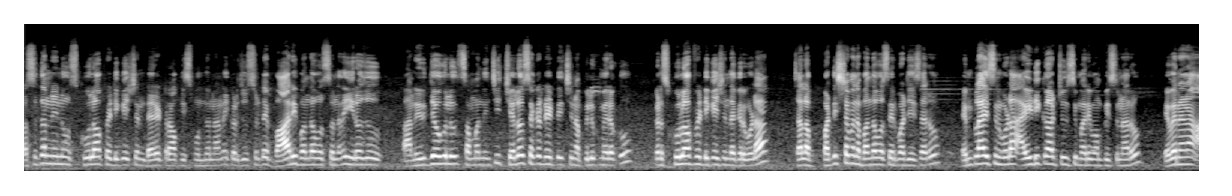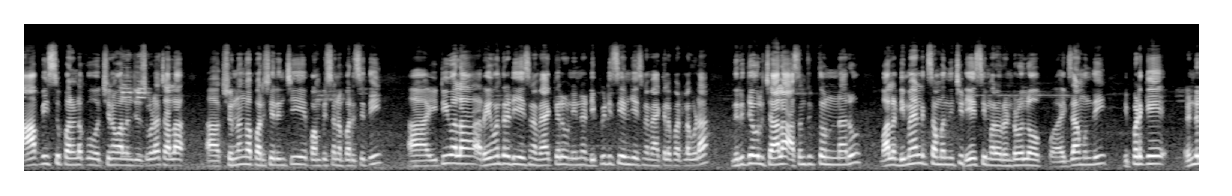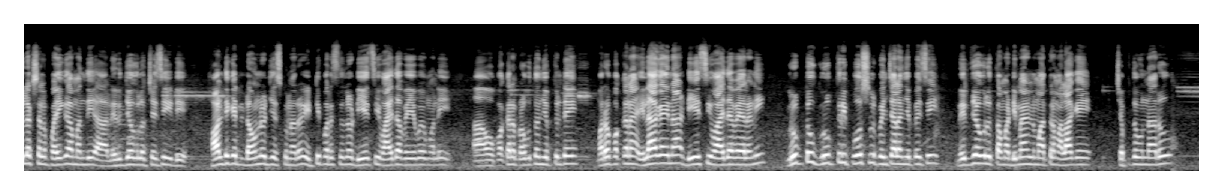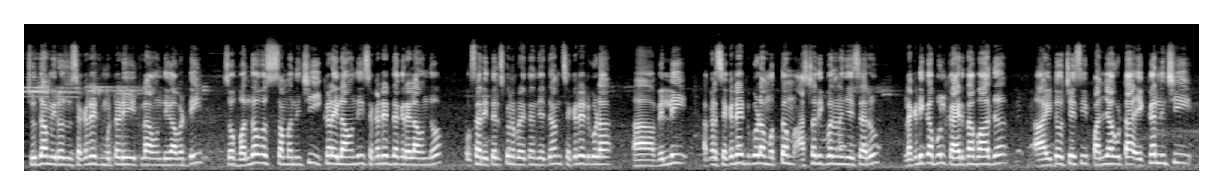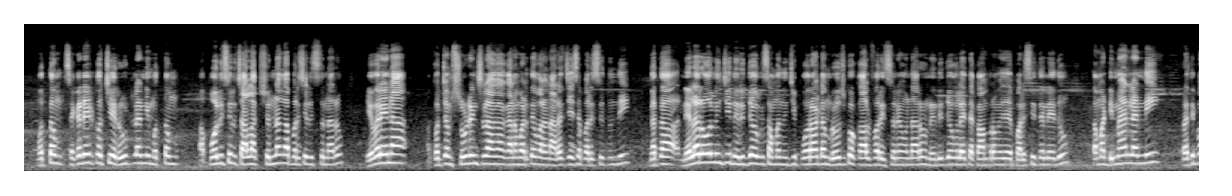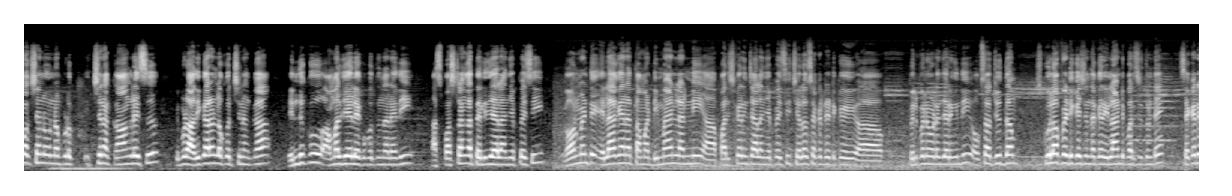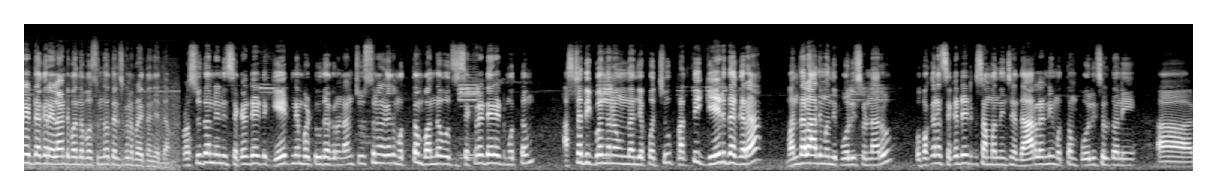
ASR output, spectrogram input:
ప్రస్తుతం నేను school of education director office ముందున్నాను. ఇక్కడ చూస్తుంటే భారీ బందోబస్తు ఉన్నది ఈరోజు ఆ నిరుద్యోగులకు సంబంధించి చెలో సెక్రటరీ ఇచ్చిన పిలుపు మేరకు ఇక్కడ స్కూల్ ఆఫ్ ఎడ్యుకేషన్ దగ్గర కూడా చాలా పటిష్టమైన బందోబస్తు ఏర్పాటు చేశారు. ఎంప్లాయీస్ని కూడా ఐడి కార్డ్ చూసి మరీ పంపిస్తున్నారు. ఎవరైనా ఆఫీసు పనులకు వచ్చిన వాళ్ళని చూసి కూడా చాలా క్షుణ్ణంగా పరిశీలించి పంపిస్తున్న పరిస్థితి. ఇటీవల రేవంత్ రెడ్డి చేసిన వ్యాఖ్యలు నిన్న డిప్యూటీ సీఎం చేసిన వ్యాఖ్యల పట్ల కూడా నిరుద్యోగులు చాలా అసంతృప్తి ఉన్నారు. వాళ్ళ డిమాండ్లకు సంబంధించి డిఎస్సి మరో రెండు రోజుల్లో ఎగ్జామ్ ఉంది. ఇప్పటికే రెండు లక్షల పైగా మంది ఆ నిరుద్యోగులు వచ్చేసి హాల్ టికెట్ డౌన్లోడ్ చేసుకున్నారు. ఎట్టి పరిస్థితుల్లో డిఎస్సి వాయిదా వేయబోమని ఓ పక్కన ప్రభుత్వం చెప్తుంటే మరో పక్కన ఎలాగైనా డిఎస్సి వాయిదా వేయాలని గ్రూప్ టూ గ్రూప్ త్రీ పోస్టులు పెంచాలని చెప్పేసి నిరుద్యోగులు తమ డిమాండ్లు మాత్రం అలాగే చెప్తూ ఉన్నారు. చూద్దాం ఈరోజు సెక్రటరీ ముట్టడి ఇట్లా ఉంది కాబట్టి. సో బందోబస్తు సంబంధించి ఇక్కడ ఇలా ఉంది సెక్రటరీ దగ్గర ఎలా ఉందో ఒకసారి తెలుసుకునే ప్రయత్నం చేద్దాం. సెక్రటరీ కూడా వెళ్ళి అక్కడ సెక్రటరీ కూడా మొత్తం అష్టదిగ్బంధనం చేశారు. లకడీ కబుల్ ఖైరతాబాద్ ఇటు వచ్చేసి పంజాగుట్ట ఎక్కడి నుంచి మొత్తం సెక్రటరీకి వచ్చే రూట్లన్నీ మొత్తం పోలీసులు చాలా క్షుణ్ణంగా పరిశీలిస్తున్నారు. ఎవరైనా కొంచెం స్టూడెంట్స్ లాగా కనబడితే వాళ్ళని అరెస్ట్ చేసే పరిస్థితి ఉంది. గత నెల రోజుల నుంచి నిరుద్యోగులకు సంబంధించి పోరాటం రోజుకో కాల్ ఫర్ ఇస్తూనే ఉన్నారు. నిరుద్యోగులు అయితే కాంప్రమైజ్ అయ్యే పరిస్థితి లేదు. తమ డిమాండ్లన్నీ ప్రతిపక్షంలో ఉన్నప్పుడు ఇచ్చిన కాంగ్రెస్ ఇప్పుడు అధికారంలోకి వచ్చినాక ఎందుకు అమలు చేయలేకపోతుంది అనేది స్పష్టంగా తెలియజేయాలని చెప్పేసి గవర్నమెంట్ ఎలాగైనా తమ డిమాండ్లన్నీ పరిష్కరించాలని చెప్పేసి చెలో సెక్రటరీకి పిలుపునివ్వడం జరిగింది. ఒకసారి చూద్దాం స్కూల్ ఆఫ్ ఎడ్యుకేషన్ దగ్గర ఇలాంటి పరిస్థితి ఉంటే సెక్రటరీ దగ్గర ఎలాంటి బందోబస్తు ఉందో తెలుసుకునే ప్రయత్నం చేద్దాం. ప్రస్తుతం నేను సెక్రటరేట్ గేట్ నెంబర్ టూ దగ్గర ఉన్నాను. చూస్తున్నారు కదా మొత్తం బందోబస్తు సెక్రటేరియట్ మొత్తం అష్టదిగ్బంధనం ఉందని చెప్పొచ్చు. ప్రతి గేట్ దగ్గర వందలాది మంది పోలీసులు ఉన్నారు. ఒక పక్కన సెక్రటరీకి సంబంధించిన దారులన్నీ మొత్తం పోలీసులతోని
